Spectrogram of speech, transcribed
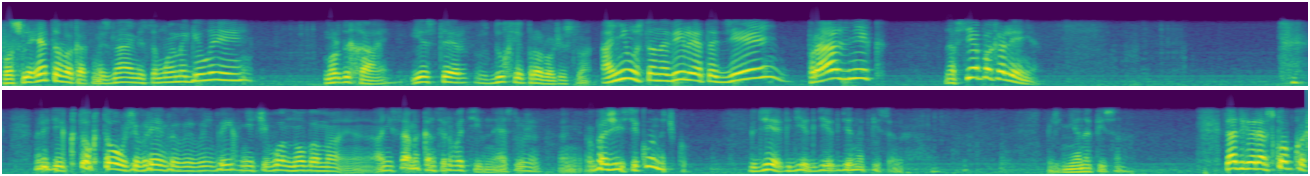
После этого, как мы знаем из самой Могилы, Мордыхай и Эстер в духе пророчества, они установили этот день, праздник на все поколения – Смотрите, кто-кто уже время, вы, вы, вы их ничего нового, э, они самые консервативные. Если уже, обожди, секундочку. Где, где, где, где написано? Говорит, не написано. Кстати говоря, в скобках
